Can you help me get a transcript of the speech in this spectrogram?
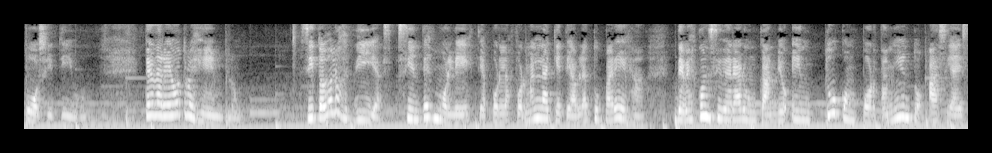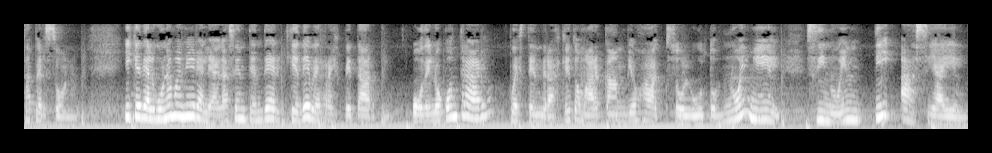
positivo. Te daré otro ejemplo. Si todos los días sientes molestia por la forma en la que te habla tu pareja, debes considerar un cambio en tu comportamiento hacia esa persona y que de alguna manera le hagas entender que debes respetarte. O de lo contrario, pues tendrás que tomar cambios absolutos, no en él, sino en ti hacia él,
